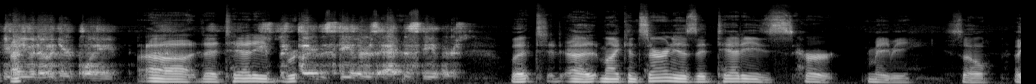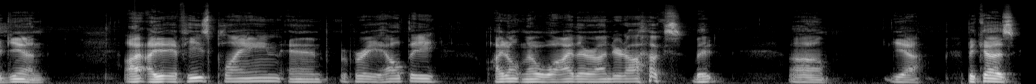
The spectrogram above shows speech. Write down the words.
don't even know who they're playing. Uh, the Teddy. Playing the Steelers at the Steelers. But uh, my concern is that Teddy's hurt, maybe. So again, I, I, if he's playing and pretty healthy, I don't know why they're underdogs. But uh, yeah, because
